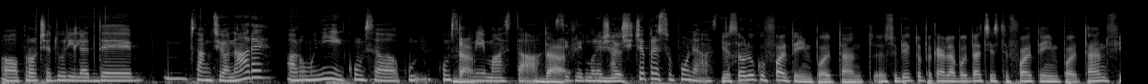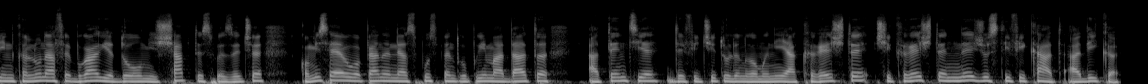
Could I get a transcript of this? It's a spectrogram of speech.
uh, procedurile de sancționare a României? Cum să, cum, cum să da. numim asta, da. Sigrid Mureșan? Este, și ce presupune asta? Este un lucru foarte important. Subiectul pe care l abordați este foarte important, fiindcă în luna februarie 2017 Comisia Europeană ne-a spus pentru prima dată Atenție, deficitul în România crește și crește nejustificat, adică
